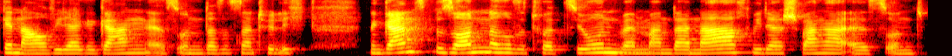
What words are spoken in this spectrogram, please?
genau wieder gegangen ist. Und das ist natürlich eine ganz besondere Situation, wenn man danach wieder schwanger ist. Und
